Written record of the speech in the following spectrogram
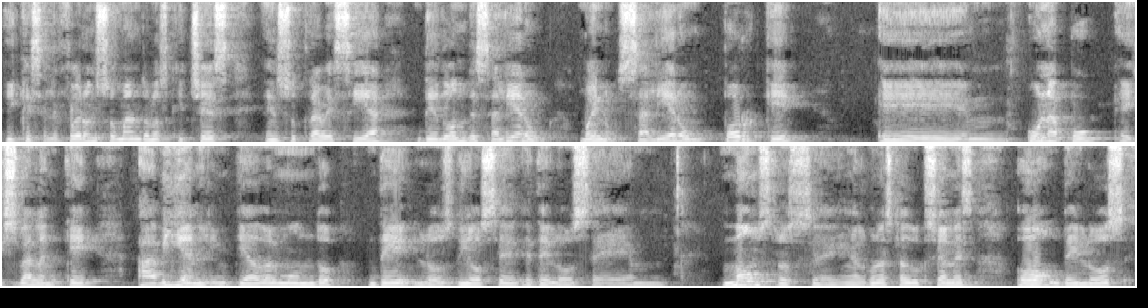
y que se le fueron sumando los quichés en su travesía, ¿de dónde salieron? Bueno, salieron porque eh, Unapu e Ixbalanque habían limpiado el mundo de los dioses, de los eh, monstruos en algunas traducciones o de los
